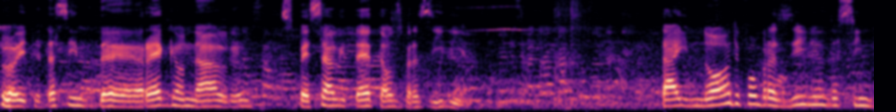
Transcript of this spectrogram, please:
Leute, das sind äh, regionale Spezialitäten aus Brasilien. Da im Norden von Brasilien, das sind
